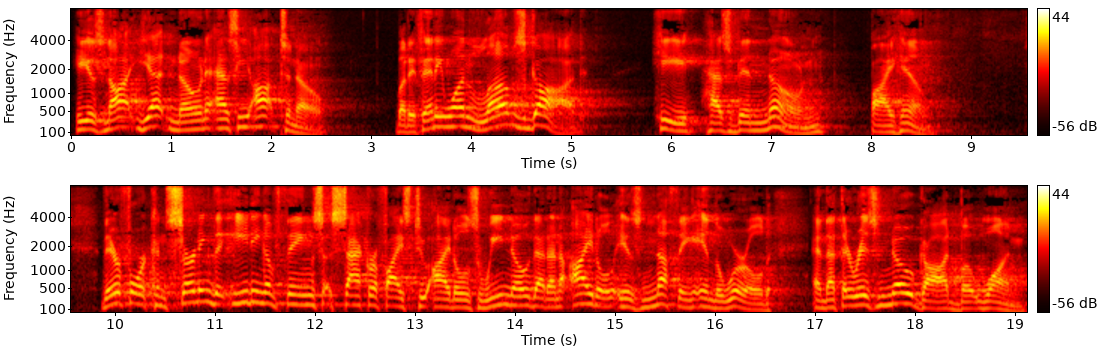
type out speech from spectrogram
he is not yet known as he ought to know. But if anyone loves God, he has been known by him. Therefore, concerning the eating of things sacrificed to idols, we know that an idol is nothing in the world, and that there is no God but one.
